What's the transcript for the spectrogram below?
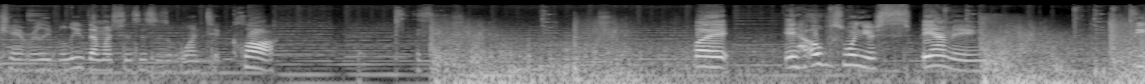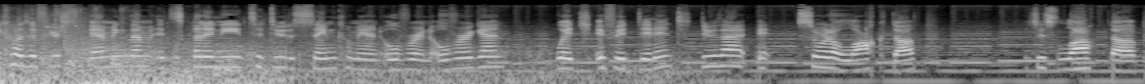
can't really believe that much since this is a one-tick clock. I think. But it helps when you're spamming because if you're spamming them, it's gonna need to do the same command over and over again, which if it didn't do that, it sort of locked up. It just locked up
